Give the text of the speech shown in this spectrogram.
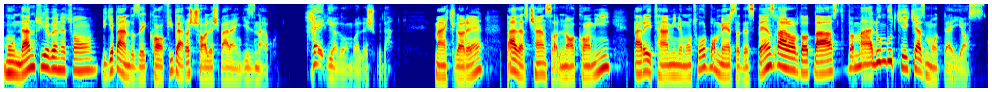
موندن توی بنتون دیگه به اندازه کافی براش چالش برانگیز نبود. خیلی دنبالش بودن. مکلارن بعد از چند سال ناکامی برای تأمین موتور با مرسدس بنز قرارداد بست و معلوم بود که یکی از مدعیاست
